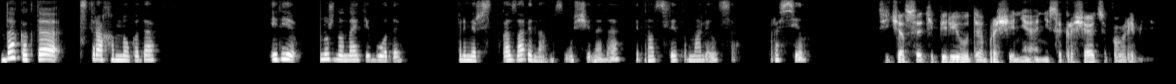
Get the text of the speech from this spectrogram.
Да, когда страха много, да. Или нужно найти годы. Например, сказали нам с мужчиной, да, 15 лет он молился, просил. Сейчас эти периоды обращения, они сокращаются по времени?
